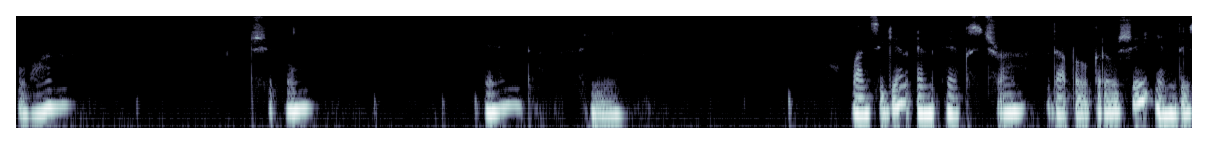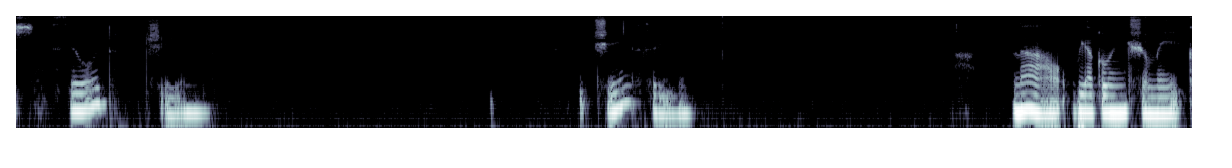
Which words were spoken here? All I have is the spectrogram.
One two and three. Once again an extra double crochet in this third chain. Chain three. Now we are going to make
